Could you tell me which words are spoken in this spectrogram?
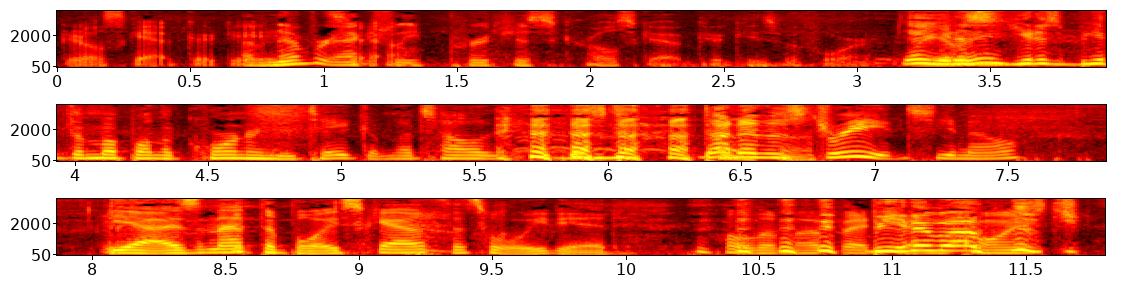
Girl Scout cookie. I've never so- actually purchased Girl Scout cookies before. Yeah, you just you just beat them up on the corner and you take them. That's how it's done- done in the streets, you know. Yeah, isn't that the Boy Scouts? That's what we did. hold them up at Beat 'em up. gunpoint.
